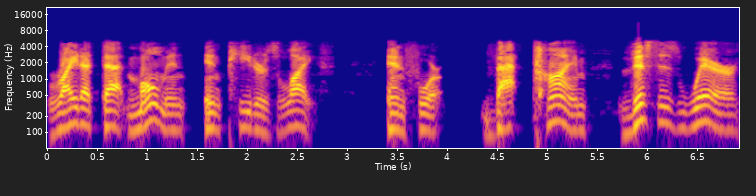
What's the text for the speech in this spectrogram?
right at that moment in Peter's life. And for that time, this is where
